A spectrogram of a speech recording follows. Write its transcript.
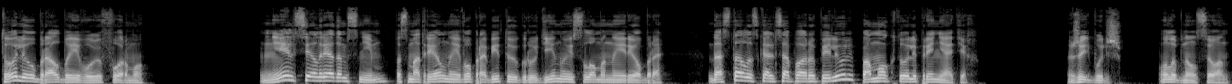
Толя убрал боевую форму. Нель сел рядом с ним, посмотрел на его пробитую грудину и сломанные ребра. Достал из кольца пару пилюль, помог Толе принять их. «Жить будешь», — улыбнулся он.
